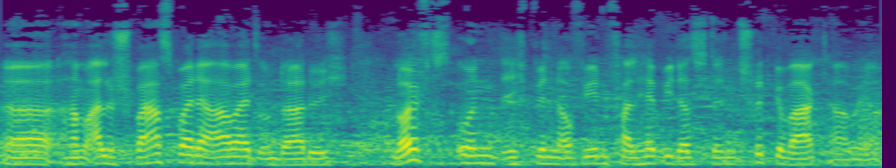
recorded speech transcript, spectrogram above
äh, haben alle Spaß bei der Arbeit und dadurch läuft's und ich bin auf jeden Fall happy, dass ich den Schritt gewagt habe. Ja.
